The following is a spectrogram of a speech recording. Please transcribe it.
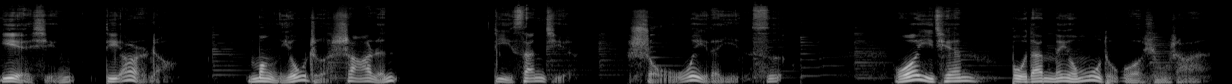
夜行第二章，梦游者杀人第三节，守卫的隐私。我以前不但没有目睹过凶杀案，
